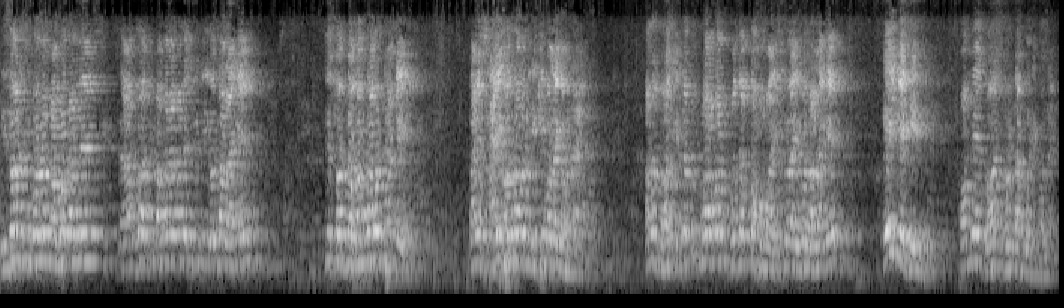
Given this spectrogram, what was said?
নিজৰ জীৱনৰ কামৰ কাৰণে গা ধোৱা কিবা কৰাৰ কাৰণে দুই তিনি ঘণ্টা লাগে। যে চৈধ্য ঘণ্টামান থাকে তাৰে চাৰি ঘণ্টামান লিখিব লাগে সদায়। আৰু দহ এতিয়াতো তোমালোকৰ পৰ্যাপ্ত সময় স্কুল আহিব নালাগে। এইকেইদিন কমে দহ ঘণ্টা পঢ়িব লাগে।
